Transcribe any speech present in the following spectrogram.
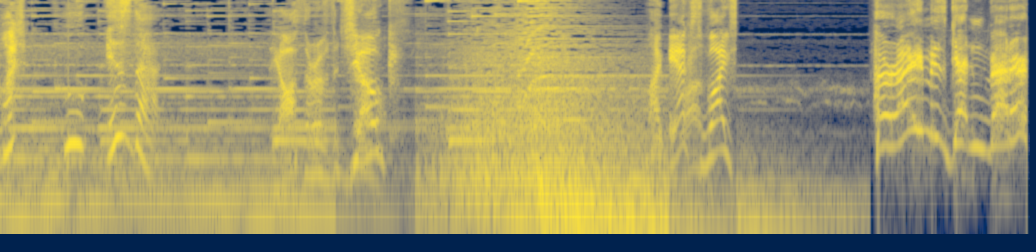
What? Who is that? The author of the joke? My ex-wife. Her aim is getting better!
